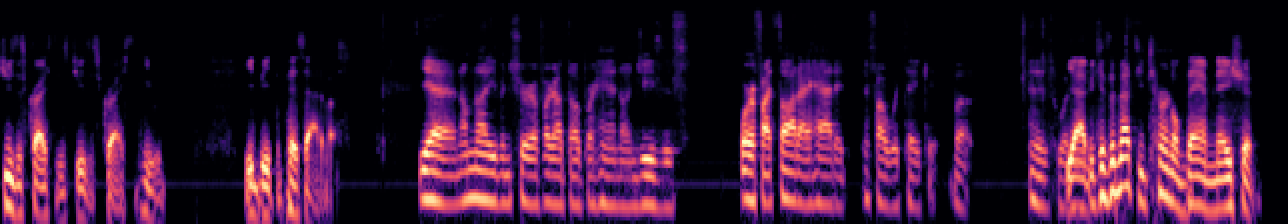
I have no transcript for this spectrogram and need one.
Jesus Christ is Jesus Christ, and he would he'd beat the piss out of us. Yeah, and I'm not even sure if I got the upper hand on Jesus, or if I thought I had it, if I would take it. But it is what. Yeah, because then that's eternal damnation.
